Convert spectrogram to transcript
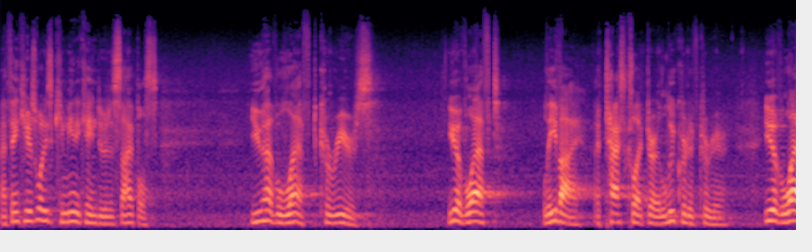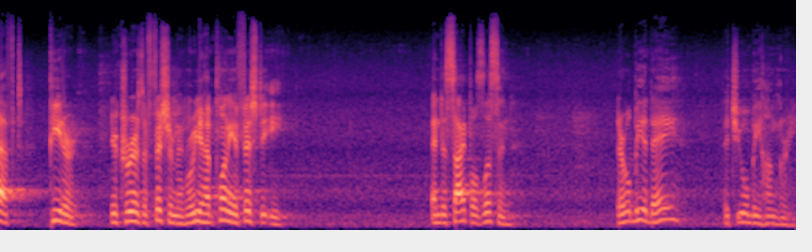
I think here's what he's communicating to his disciples You have left careers. You have left Levi, a tax collector, a lucrative career. You have left Peter, your career as a fisherman, where you have plenty of fish to eat. And disciples, listen, there will be a day that you will be hungry.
